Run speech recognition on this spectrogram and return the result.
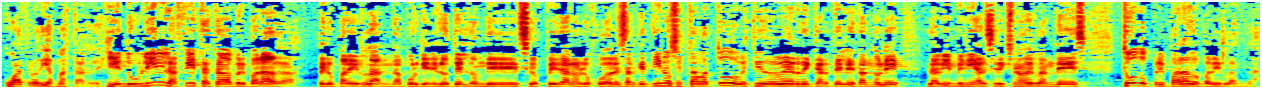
cuatro días más tarde. Y en Dublín la fiesta estaba preparada, pero para Irlanda, porque en el hotel donde se hospedaron los jugadores argentinos estaba todo vestido de verde, carteles dándole la bienvenida al seleccionado irlandés, todo preparado para Irlanda.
